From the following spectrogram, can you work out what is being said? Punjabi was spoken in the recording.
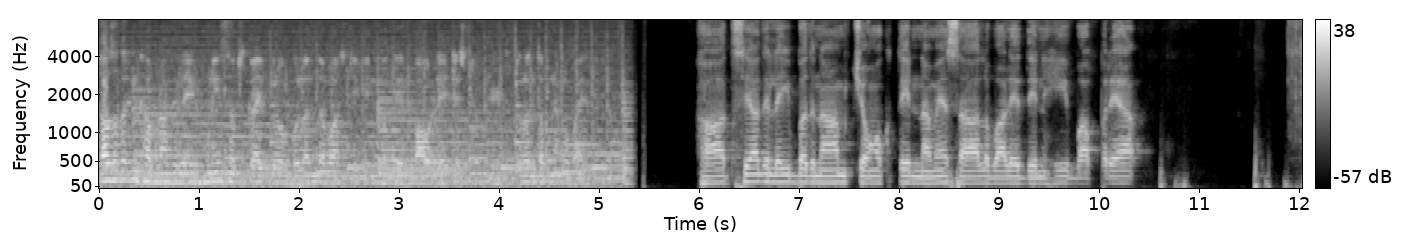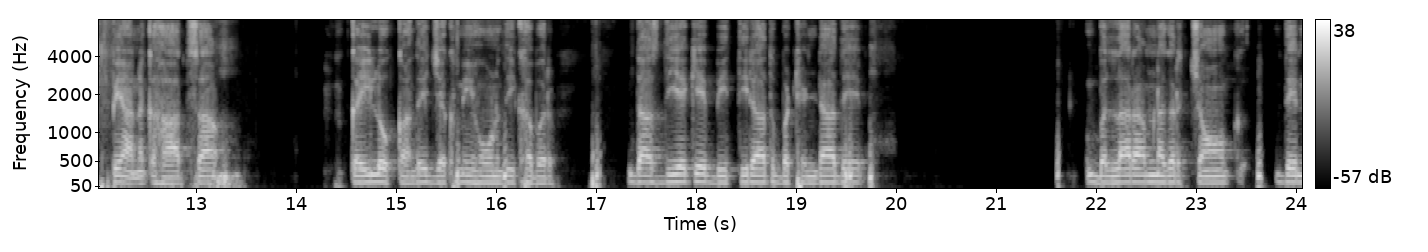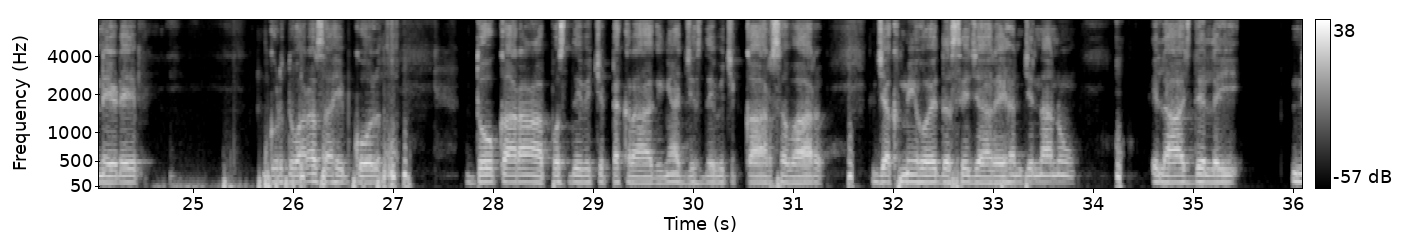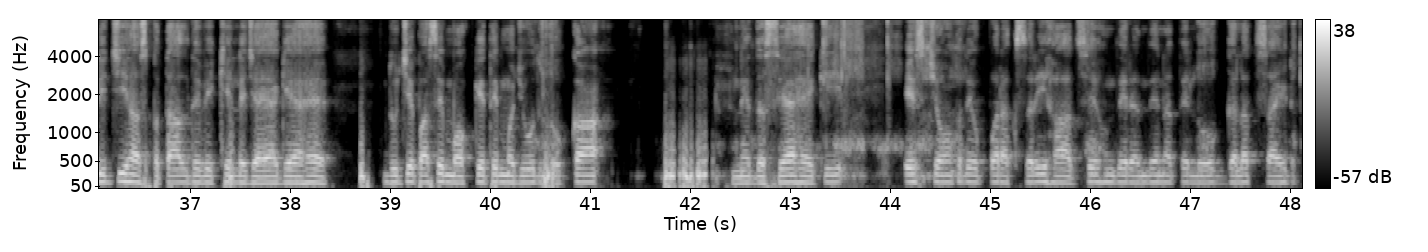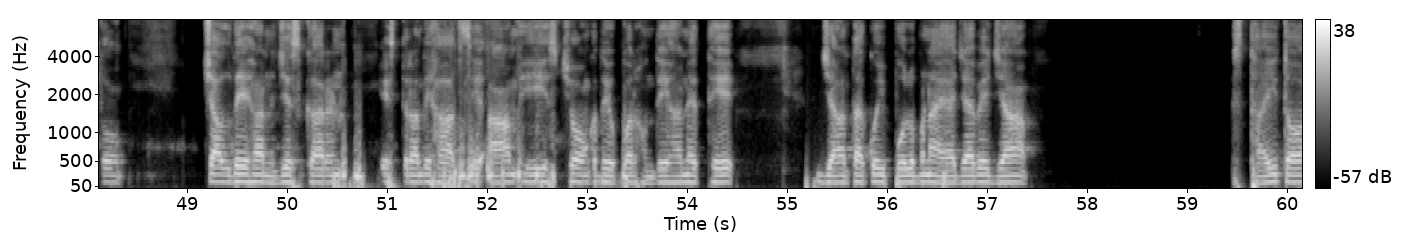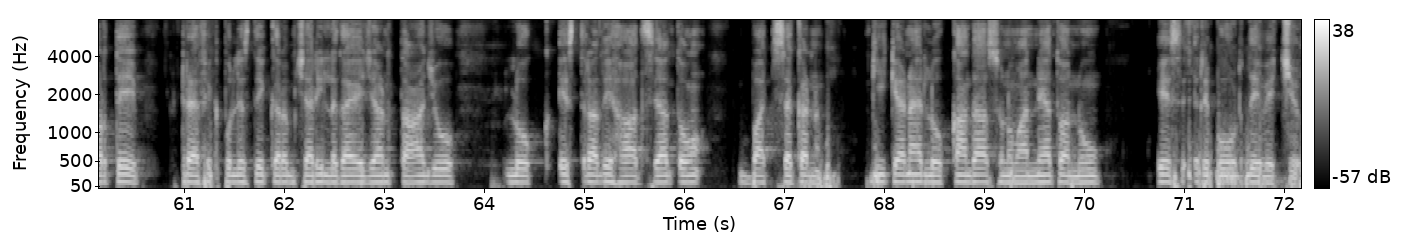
ਤਾਜ਼ਾ ਖਬਰਾਂ ਦੇ ਲਈ ਹੁਣੀ ਸਬਸਕ੍ਰਾਈਬ ਕਰੋ ਬੁਲੰਦ ਆਵਾਜ਼ ਟੀਵੀ ਨੂੰ ਅਤੇ ਪਾਓ ਲੇਟੈਸਟ ਅਪਡੇਟ ਤੁਰੰਤ ਆਪਣੇ ਮੋਬਾਈਲ ਤੇ। ਹਾਦਸਿਆਂ ਦੇ ਲਈ ਬਦਨਾਮ ਚੌਂਕ ਤੇ ਨਵੇਂ ਸਾਲ ਵਾਲੇ ਦਿਨ ਹੀ ਵਾਪਰਿਆ ਭਿਆਨਕ ਹਾਦਸਾ। ਕਈ ਲੋਕਾਂ ਦੇ ਜ਼ਖਮੀ ਹੋਣ ਦੀ ਖਬਰ। ਦੱਸਦੀ ਹੈ ਕਿ ਬੀਤੀ ਰਾਤ ਬਠਿੰਡਾ ਦੇ ਬੱਲਾਰਾਮ ਨਗਰ ਚੌਂਕ ਦੇ ਨੇੜੇ ਗੁਰਦੁਆਰਾ ਸਾਹਿਬ ਕੋਲ ਦੋ ਕਾਰਾਂ ਆਪਸ ਦੇ ਵਿੱਚ ਟਕਰਾ ਗਈਆਂ, ਜਿਸ ਦੇ ਵਿੱਚ ਕਾਰ ਸਵਾਰ ਜ਼ਖਮੀ ਹੋਏ ਦੱਸੇ ਜਾ ਰਹੇ ਹਨ, ਜਿਨ੍ਹਾਂ ਨੂੰ ਇਲਾਜ ਦੇ ਲਈ ਨਿੱਜੀ ਹਸਪਤਾਲ ਦੇ ਵਿਖੇ ਲਿਜਾਇਆ ਗਿਆ ਹੈ। ਦੂਜੇ ਪਾਸੇ ਮੌਕੇ ਤੇ ਮੌਜੂਦ ਲੋਕਾਂ ਨੇ ਦੱਸਿਆ ਹੈ ਕਿ ਇਸ ਚੌਂਕ ਦੇ ਉੱਪਰ ਅਕਸਰ ਹੀ ਹਾਦਸੇ ਹੁੰਦੇ ਰਹਿੰਦੇ ਨੇ ਅਤੇ ਲੋਕ ਗਲਤ ਸਾਈਡ ਤੋਂ ਚੱਲਦੇ ਹਨ, ਜਿਸ ਕਾਰਨ ਇਸ ਤਰ੍ਹਾਂ ਦੇ ਹਾਦਸੇ ਆਮ ਹੀ ਇਸ ਚੌਂਕ ਦੇ ਉੱਪਰ ਹੁੰਦੇ ਹਨ। ਇੱਥੇ ਜਾਂ ਤਾਂ ਕੋਈ ਪੁਲ ਬਣਾਇਆ ਜਾਵੇ ਜਾਂ ਸਥਾਈ ਤੌਰ ਤੇ ਟ੍ਰੈਫਿਕ ਪੁਲਿਸ ਦੇ ਕਰਮਚਾਰੀ ਲਗਾਏ ਜਾਣ ਤਾਂ ਜੋ ਲੋਕ ਇਸ ਤਰ੍ਹਾਂ ਦੇ ਹਾਦਸਿਆਂ ਤੋਂ ਬਚ ਸਕਣ। ਕੀ ਕਹਿਣਾ ਹੈ ਲੋਕਾਂ ਦਾ ਸੁਣਵਾਉਂਦੇ ਹਾਂ ਤੁਹਾਨੂੰ ਇਸ ਰਿਪੋਰਟ ਦੇ ਵਿੱਚ?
